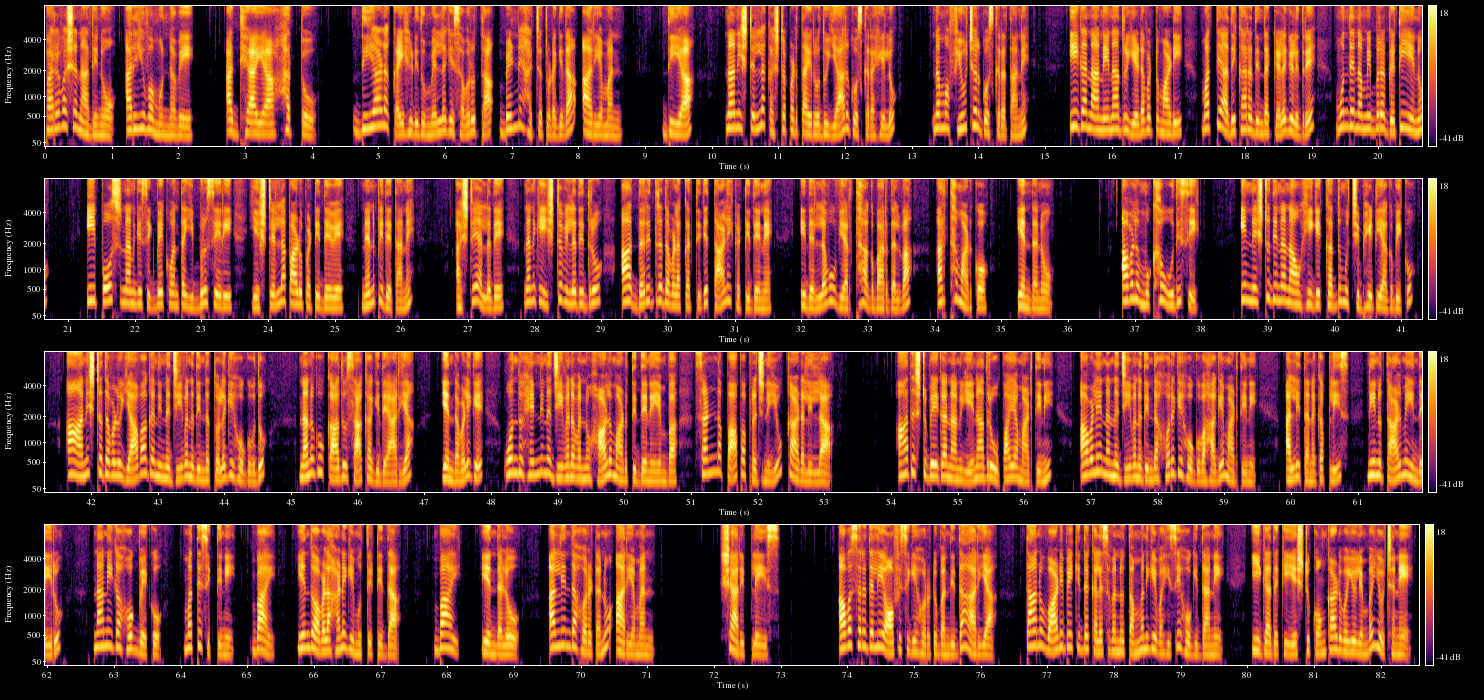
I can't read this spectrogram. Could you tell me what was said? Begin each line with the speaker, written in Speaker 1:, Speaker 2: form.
Speaker 1: ಪರವಶನಾದೆನೋ ಅರಿಯುವ ಮುನ್ನವೇ. ಅಧ್ಯಾಯ ಹತ್ತು. ದಿಯಾಳ ಕೈಹಿಡಿದು ಮೆಲ್ಲಗೆ ಸವರುತ್ತಾ ಬೆಣ್ಣೆ ಹಚ್ಚತೊಡಗಿದ ಆರ್ಯಮನ್. ದಿಯಾ, ನಾನಿಷ್ಟೆಲ್ಲ ಕಷ್ಟಪಡ್ತಾ ಇರೋದು ಯಾರಿಗೋಸ್ಕರ ಹೇಳು? ನಮ್ಮ ಫ್ಯೂಚರ್ಗೋಸ್ಕರ ತಾನೆ? ಈಗ ನಾನೇನಾದ್ರೂ ಎಡವಟ್ಟು ಮಾಡಿ ಮತ್ತೆ ಅಧಿಕಾರದಿಂದ ಕೆಳಗಿಳಿದ್ರೆ ಮುಂದೆ ನಮ್ಮಿಬ್ಬರ ಗತಿ ಏನು? ಈ ಪೋಸ್ಟ್ ನನಗೆ ಸಿಗ್ಬೇಕು ಅಂತ ಇಬ್ರೂ ಸೇರಿ ಎಷ್ಟೆಲ್ಲ ಪಾಡುಪಟ್ಟಿದ್ದೇವೆ ನೆನಪಿದೆ ತಾನೆ? ಅಷ್ಟೇ ಅಲ್ಲದೆ ನನಗೆ ಇಷ್ಟವಿಲ್ಲದಿದ್ರೂ ಆ ದರಿದ್ರದವಳ ಕತ್ತಿಗೆ ತಾಳಿ ಕಟ್ಟಿದ್ದೇನೆ. ಇದೆಲ್ಲವೂ ವ್ಯರ್ಥ ಆಗಬಾರ್ದಲ್ವಾ? ಅರ್ಥ ಮಾಡ್ಕೋ, ಎಂದನು. ಅವಳು ಮುಖ ಊದಿಸಿ, ಇನ್ನೆಷ್ಟು ದಿನ ನಾವು ಹೀಗೆ ಕದ್ದು ಮುಚ್ಚಿ ಭೇಟಿಯಾಗಬೇಕು? ಆ ಅನಿಷ್ಟದವಳು ಯಾವಾಗ ನಿನ್ನ ಜೀವನದಿಂದ ತೊಲಗಿ ಹೋಗುವುದು? ನನಗೂ ಕಾದು ಸಾಕಾಗಿದೆ ಆರ್ಯ, ಎಂದವಳಿಗೆ ಒಂದು ಹೆಣ್ಣಿನ ಜೀವನವನ್ನು ಹಾಳು ಮಾಡುತ್ತಿದ್ದೇನೆ ಎಂಬ ಸಣ್ಣ ಪಾಪ ಪ್ರಜ್ಞೆಯೂ ಕಾಡಲಿಲ್ಲ. ಆದಷ್ಟು ಬೇಗ ನಾನು ಏನಾದರೂ ಉಪಾಯ ಮಾಡ್ತೀನಿ. ಅವಳೇ ನನ್ನ ಜೀವನದಿಂದ ಹೊರಗೆ ಹೋಗುವ ಹಾಗೆ ಮಾಡ್ತೀನಿ. ಅಲ್ಲಿ ತನಕ ಪ್ಲೀಸ್, ನೀನು ತಾಳ್ಮೆಯಿಂದ ಇರು. ನಾನೀಗ ಹೋಗ್ಬೇಕು. ಮತ್ತೆ ಸಿಗ್ತೀನಿ. ಬಾಯ್ ಎಂದು ಅವಳ ಹಣೆಗೆ ಮುತ್ತಿಟ್ಟಿದ್ದ. ಬಾಯ್ ಎಂದಳು. ಅಲ್ಲಿಂದ ಹೊರಟನು ಆರ್ಯಮನ್. ಶಾರಿ ಪ್ಲೇಸ್. ಅವಸರದಲ್ಲಿ ಆಫೀಸಿಗೆ ಹೊರಟು ಬಂದಿದ್ದ ಆರ್ಯ. ತಾನು ವಾಡಿಬೇಕಿದ್ದ ಕೆಲಸವನ್ನು ತಮ್ಮನಿಗೆ ವಹಿಸಿ ಹೋಗಿದ್ದಾನೆ. ಈಗ ಅದಕ್ಕೆ ಎಷ್ಟು ಕೊಂಕಾಡುವಯುಲೆಂಬ ಯೋಚನೆ.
